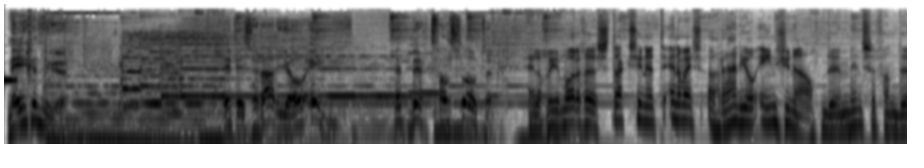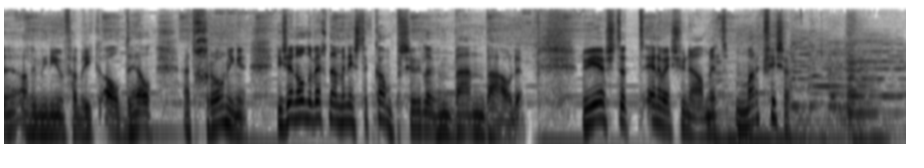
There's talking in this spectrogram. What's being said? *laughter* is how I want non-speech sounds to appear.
9 uur. Dit is Radio 1. Het Bert van Sloten. Hele goedemorgen. Straks in het NOS Radio 1-journaal. De mensen van de aluminiumfabriek Aldel uit Groningen. Die zijn onderweg naar minister Kamp. Ze willen hun baan behouden. Nu eerst het NOS-journaal met Mark Visser.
